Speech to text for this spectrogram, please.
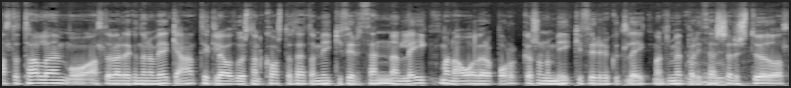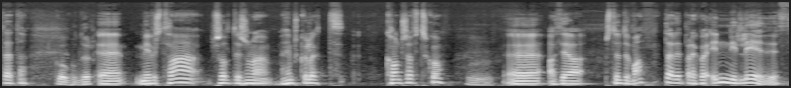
alltaf að tala um og alltaf verið einhvern veginn að vekja aðtikla og þú veist, hann kostar þetta mikið fyrir þennan leikmann á að vera að borga svona mikið fyrir einhvern leikmann sem er bara í þessari stöð og allt þetta. Eh, Mér finnst það svolítið svona heimskulegt konsept sko mm. að því að stundum vantar þið bara eitthvað inn í liðið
